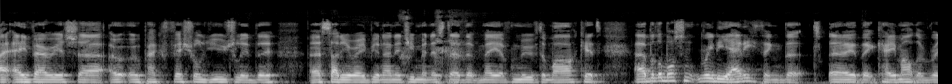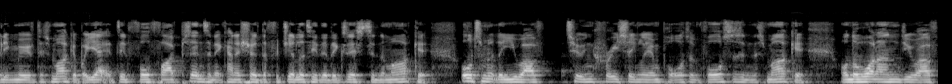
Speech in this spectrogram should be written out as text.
a various uh, OPEC official, usually the uh, Saudi Arabian energy minister, that may have moved the market. Uh, but there wasn't really anything that uh, that came out that really moved this market. But yet it did fall five percent, and it kind of showed the fragility that exists in the market. Ultimately, you have two increasingly important forces in this market. On the one hand, you have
